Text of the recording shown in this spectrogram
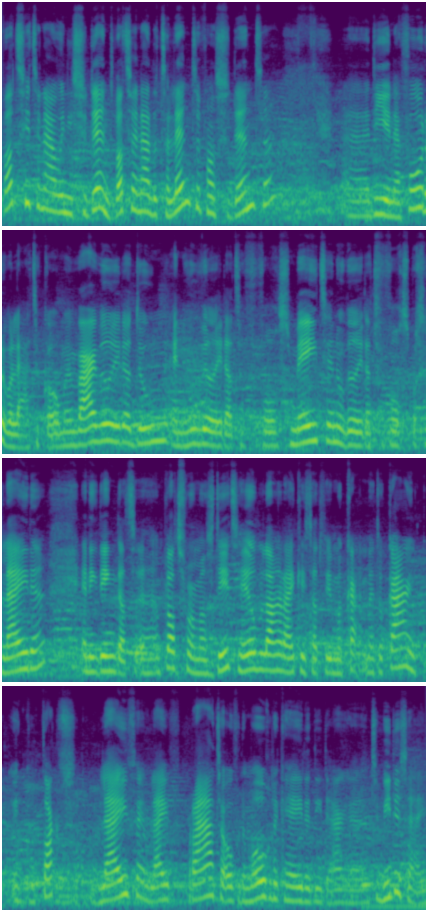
Wat zit er nou in die student? Wat zijn nou de talenten van studenten uh, die je naar voren wil laten komen? En waar wil je dat doen? En hoe wil je dat vervolgens meten? Hoe wil je dat vervolgens begeleiden? En ik denk dat uh, een platform als dit heel belangrijk is dat we met elkaar in contact blijven en blijven praten over de mogelijkheden die daar te bieden zijn.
